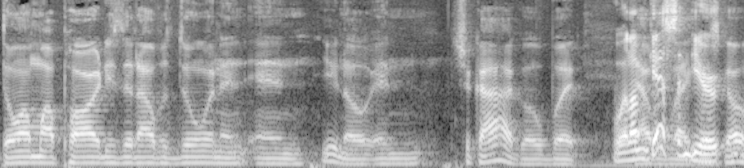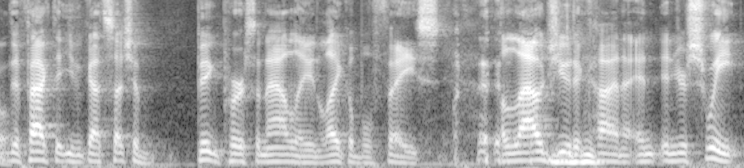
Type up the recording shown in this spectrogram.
doing my parties that I was doing, and and you know, in Chicago. But Well, I'm guessing like, the fact that you've got such a big personality and likable face allowed you to mm-hmm. kind of, and, and you're sweet,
